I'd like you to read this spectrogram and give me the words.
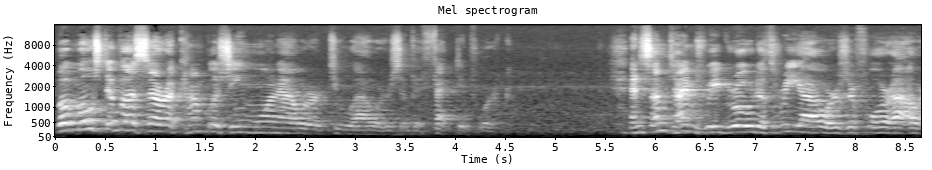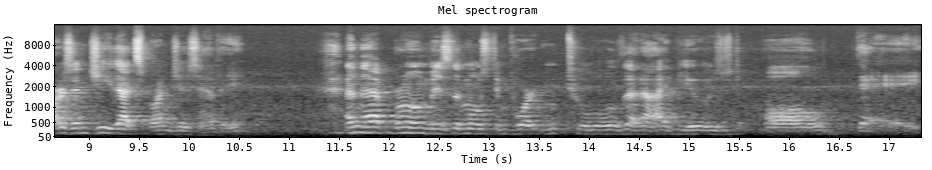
But most of us are accomplishing one hour or two hours of effective work. And sometimes we grow to three hours or four hours, and gee, that sponge is heavy. And that broom is the most important tool that I've used all day.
